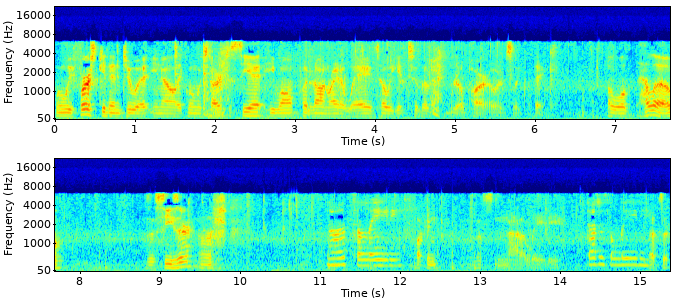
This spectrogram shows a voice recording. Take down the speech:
when we first get into it, you know, like when we start to see it, he won't put it on right away until we get to the real part where it's like thick. Oh well, hello. Is it Caesar or No, it's a lady. fucking? That's not a lady. That is a lady. That's a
